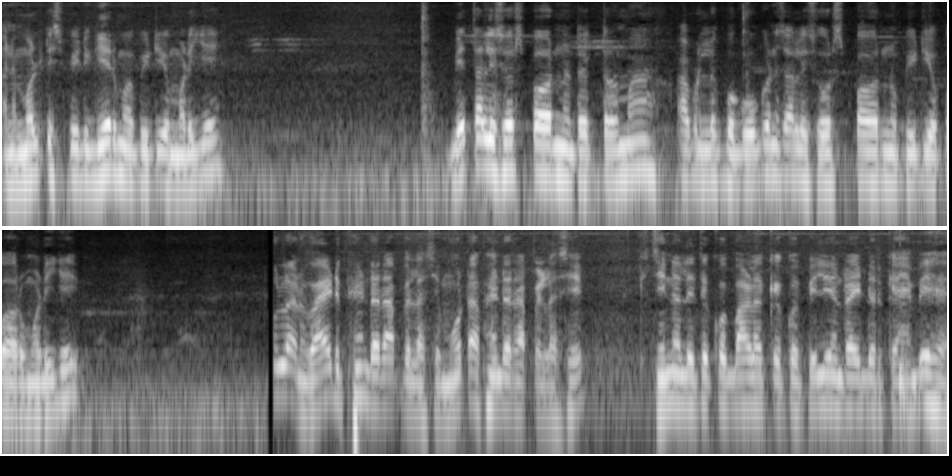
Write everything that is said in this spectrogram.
અને મલ્ટી સ્પીડ ગિયરમાં પીટીઓ મળી જાય. બેતાલીસ હોર્સ પાવરના ટ્રેક્ટરમાં આપણે લગભગ ઓગણચાલીસ હોર્સ પાવરનું પીટીઓ પાવર મળી જાય. ફૂલ વાઇડ ફેન્ડર આપેલા છે, મોટા ફેન્ડર આપેલા છે. જેના લીધે કોઈ બાળક કે કોઈ પિલિયન રાઇડર ક્યાંય બેસે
